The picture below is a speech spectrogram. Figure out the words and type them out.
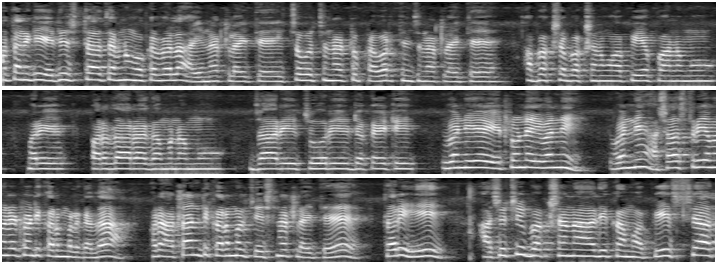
అతనికి యథిష్టాచరణం ఒకవేళ అయినట్లయితే ఇచ్చవచ్చినట్టు ప్రవర్తించినట్లయితే అపక్ష భక్షణము అపీయపానము మరి పరదార గమనము జారి చోరీ డకైటీ ఇవన్నీ ఎట్లున్నాయి ఇవన్నీ? ఇవన్నీ అశాస్త్రీయమైనటువంటి కర్మలు కదా? మరి అట్లాంటి కర్మలు చేసినట్లయితే తరి అశుచి భక్షణాధికం అపి సత్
